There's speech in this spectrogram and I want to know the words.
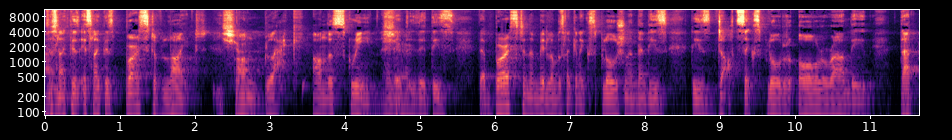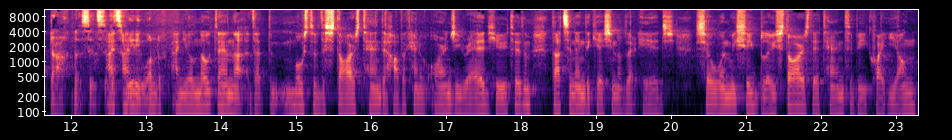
So it's like this. It's like this burst of light on black on the screen, and Sure. it, it, these the burst in the middle, almost like an explosion, and then these these dots exploded all around the that darkness. It's it's And- really wonderful. And you'll note then that, that the, most of the stars tend to have a kind of orangey red hue to them. That's an indication of their age. So when we see blue stars, they tend to be quite young.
